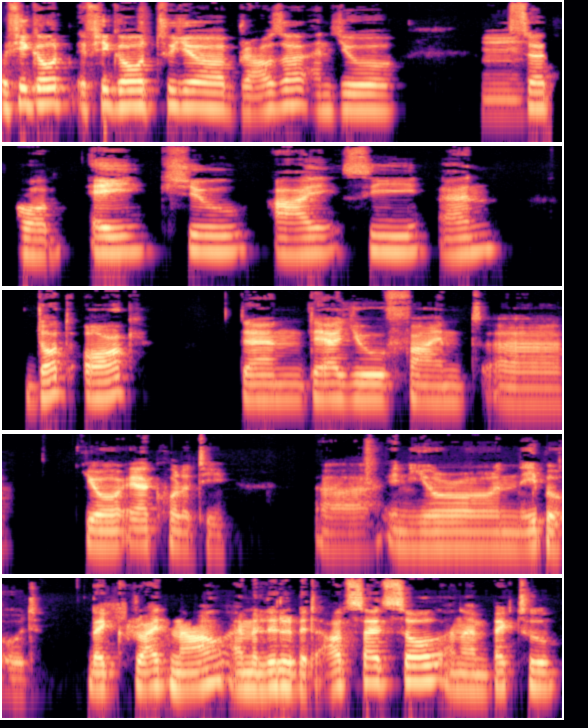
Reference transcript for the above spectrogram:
If you go if you go to your browser and you Hmm. search for a q i c n dot org, then there you find uh, your air quality uh, in your neighborhood. Like right now, I'm a little bit outside Seoul, and I'm back to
